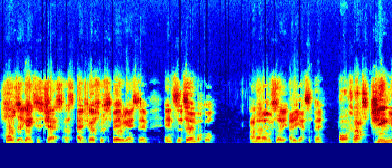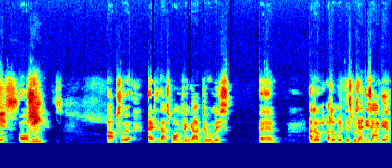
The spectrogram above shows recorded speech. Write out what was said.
holds it against his chest as Edge goes for a spear against him into the turnbuckle, and then obviously Eddie gets the pin. Awesome. That's genius. Awesome. Genius. Absolutely. Eddie, that's one thing I do miss. Um, I don't. I don't know if this was Eddie's idea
